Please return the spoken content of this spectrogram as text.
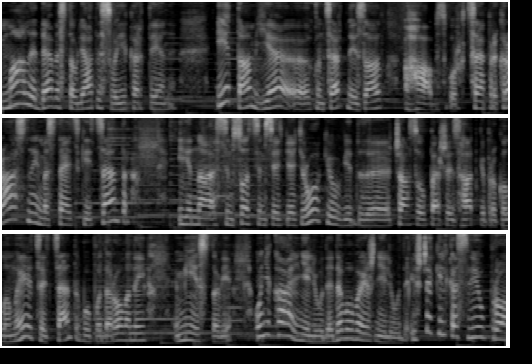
мали де виставляти свої картини. І там є е, концертний зал Габсбург. Це прекрасний мистецький центр. І на 775 років від е, часу першої згадки про Коломию цей центр був подарований містові. Унікальні люди, дивовижні люди. І ще кілька слів про.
